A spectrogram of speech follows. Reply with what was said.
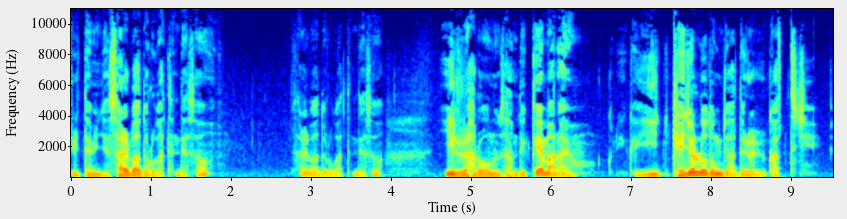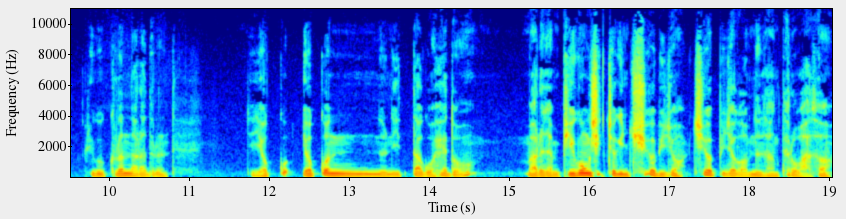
일테면 이제 살바도르 같은 데서 살바도르 같은 데서 일을 하러 오는 사람들이 꽤 많아요. 그러니까 이 계절 노동자들 같지. 그리고 그런 나라들은 여권, 여권은 있다고 해도 말하자면 비공식적인 취업이죠. 취업 비자가 없는 상태로 와서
